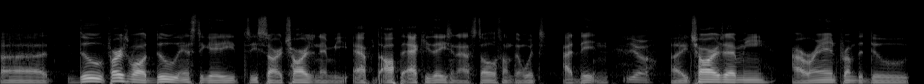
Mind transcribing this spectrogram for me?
Uh, dude, first of all, dude instigated. He started charging at me after off the accusation that I stole something, which I didn't. Yeah. Uh, he charged at me. I ran from the dude,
